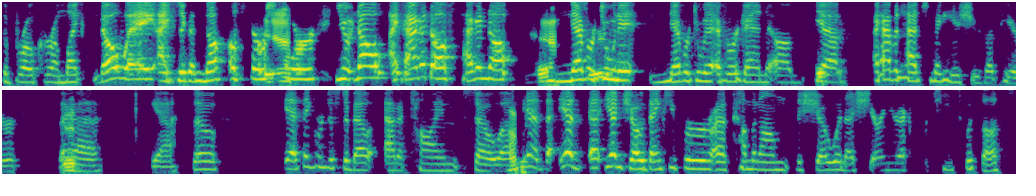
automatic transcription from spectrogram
the broker, I'm like, no way, I took enough of first Yeah. floor. You no, I've had enough, had enough. Yeah, never doing it, never doing it ever again. Um, yeah, I haven't had too many issues up here, but uh, yeah. So yeah, I think we're just about out of time. So um, Okay. yeah, th- yeah, uh, yeah, Joe, thank you for uh, coming on the show and uh, sharing your expertise with us.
